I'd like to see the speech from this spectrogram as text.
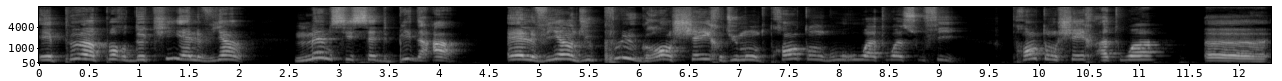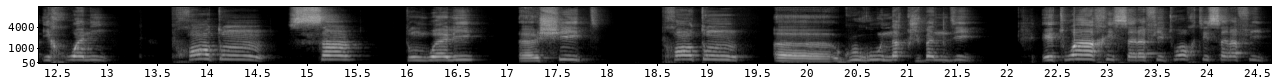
Et peu importe de qui elle vient, même si cette bid'a, elle vient du plus grand cheikh du monde. Prends ton gourou à toi, Soufi. Prends ton cheikh à toi, euh, Prends ton saint, ton wali, euh, Prends ton euh, gourou Naqshbandi. Et toi, Akhi Salafi, toi, Orti Salafi,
